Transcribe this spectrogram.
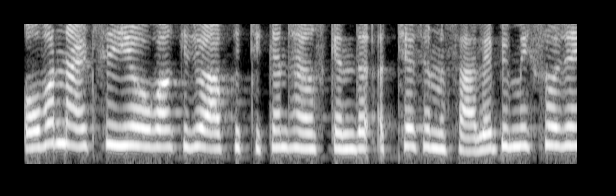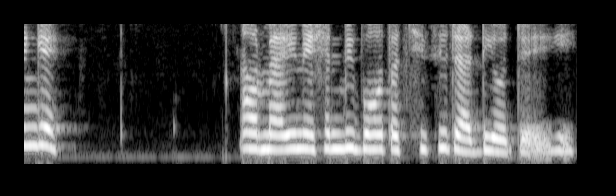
ओवरनाइट से ये होगा कि जो आपके चिकन है उसके अंदर अच्छे से मसाले भी मिक्स हो जाएँगे और मैरिनेशन भी बहुत अच्छी सी रेडी हो जाएगी।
